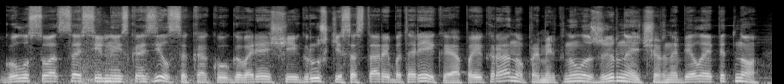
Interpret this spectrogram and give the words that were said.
голос у отца сильно исказился, как у говорящей игрушки со старой батарейкой, а по экрану промелькнуло жирное черно-белое пятно –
